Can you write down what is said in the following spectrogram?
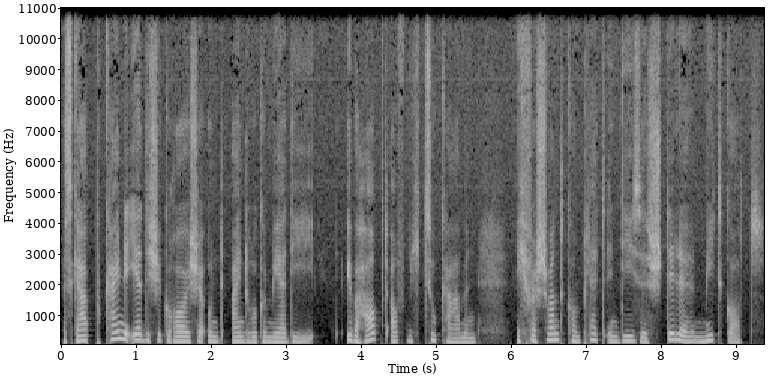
Es gab keine irdischen Geräusche und Eindrücke mehr, die überhaupt auf mich zukamen. Ich verschwand komplett in diese Stille mit Gott.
